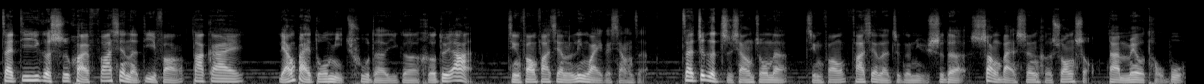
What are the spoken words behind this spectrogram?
在第一个尸块发现的地方，大概两百多米处的一个河对岸，警方发现了另外一个箱子。在这个纸箱中呢，警方发现了这个女尸的上半身和双手，但没有头部。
